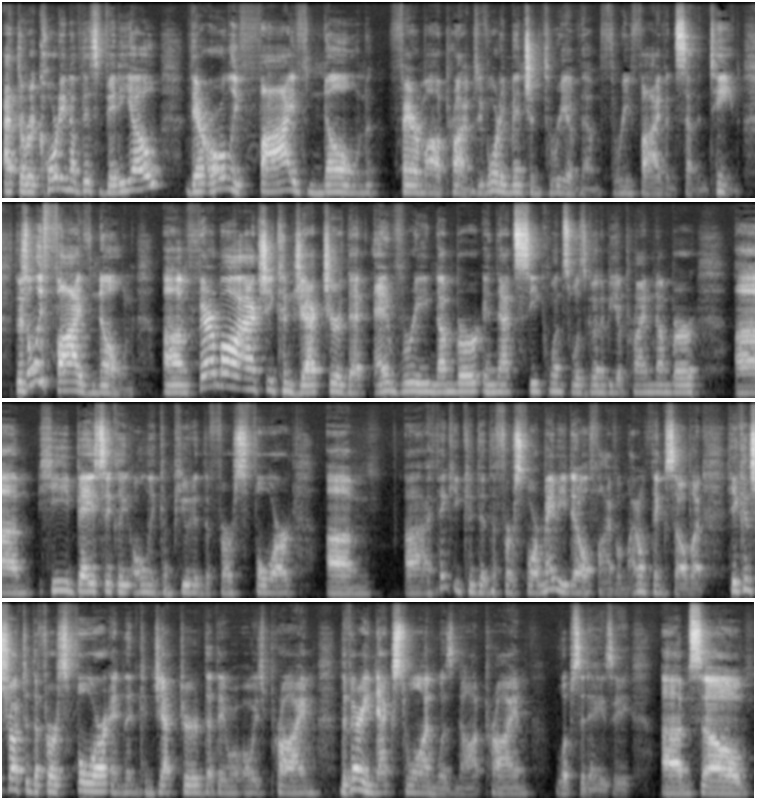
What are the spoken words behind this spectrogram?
at the recording of this video, there are only five known Fermat primes. We've already mentioned three of them, 3, 5, and 17. There's only five known. Um, Fermat actually conjectured that every number in that sequence was going to be a prime number. Um, he basically only computed the first four. Um, uh, I think he did the first four. Maybe he did all five of them. I don't think so, but he constructed the first four and then conjectured that they were always prime. The very next one was not prime. Whoops a daisy. Um, so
